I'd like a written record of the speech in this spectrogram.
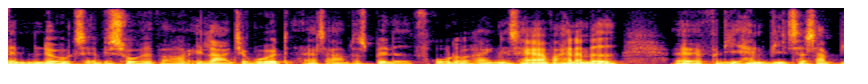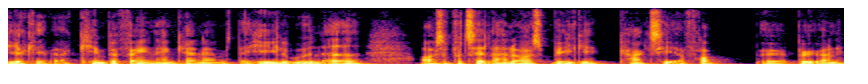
den Notes-episode, hvor Elijah Wood, altså ham, der spillede Frodo i Ringens Herre, hvor han er med, øh, fordi han viser sig virkelig at være kæmpe fan. Han kan nærmest det hele uden ad, og så fortæller han også, hvilke karakterer fra øh, bøgerne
